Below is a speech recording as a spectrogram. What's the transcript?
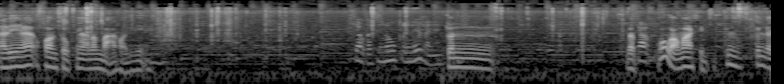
อันนี้นะความทุกข์ยากลำบากของจริงเจ้าก็สนุกเลยได้แบบนี้ๆจน แบบครับว่าหวังมากสิจนจนจะ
